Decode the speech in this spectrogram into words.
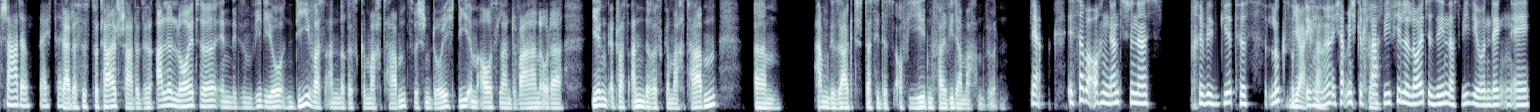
schade gleichzeitig. Ja, das ist total schade, denn alle Leute in diesem Video, die was anderes gemacht haben zwischendurch, die im Ausland waren oder irgendetwas anderes gemacht haben, ähm, haben gesagt, dass sie das auf jeden Fall wieder machen würden. Ja, ist aber auch ein ganz schönes privilegiertes Luxusding. Ja, ne? Ich habe mich gefragt, klar. wie viele Leute sehen das Video und denken, ey,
